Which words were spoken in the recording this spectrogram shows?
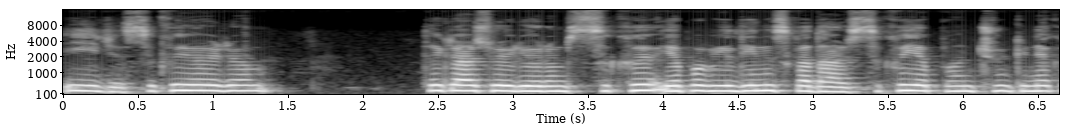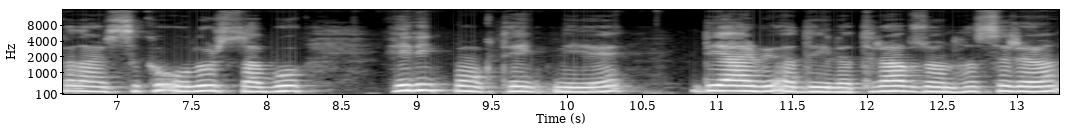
İyice sıkıyorum. Tekrar söylüyorum sıkı yapabildiğiniz kadar sıkı yapın. Çünkü ne kadar sıkı olursa bu herringbone tekniği diğer bir adıyla Trabzon hasırı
